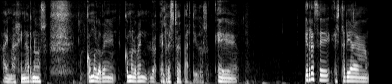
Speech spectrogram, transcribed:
a imaginarnos cómo lo ven, cómo lo ven el resto de partidos. Eh, RC estaría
